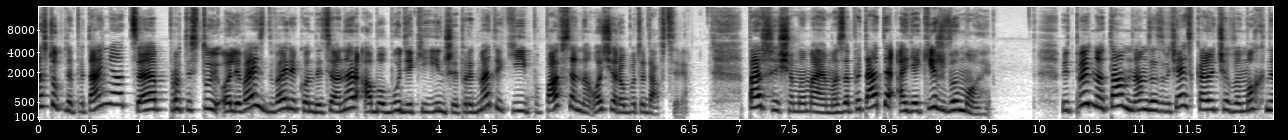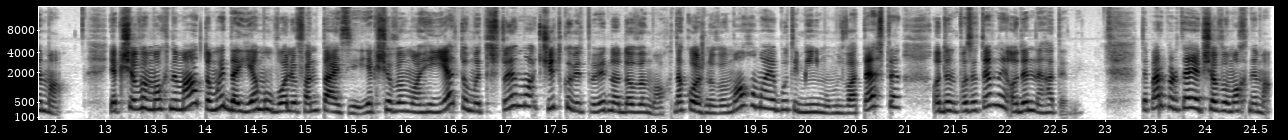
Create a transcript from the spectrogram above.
Наступне питання це протестуй олівець, двері, кондиціонер або будь-який інший предмет, який попався на очі роботодавцеві. Перше, що ми маємо запитати, а які ж вимоги? Відповідно, там нам зазвичай скажуть, що вимог нема. Якщо вимог нема, то ми даємо волю фантазії. Якщо вимоги є, то ми тестуємо чітко відповідно до вимог. На кожну вимогу має бути мінімум два тести: один позитивний, один негативний. Тепер про те, якщо вимог нема.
